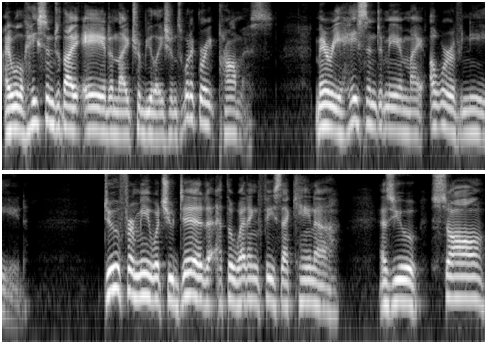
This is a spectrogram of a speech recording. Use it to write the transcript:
I will hasten to thy aid in thy tribulations. What a great promise! Mary, hasten to me in my hour of need. Do for me what you did at the wedding feast at Cana, as you saw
